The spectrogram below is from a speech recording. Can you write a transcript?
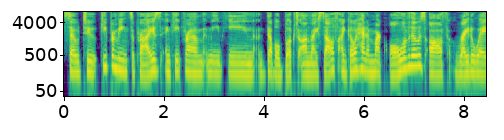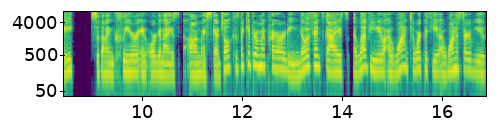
So to keep from being surprised and keep from me being double booked on myself, I go ahead and mark all of those off right away so that I'm clear and organized on my schedule because my kids are my priority. No offense, guys. I love you. I want to work with you. I want to serve you,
